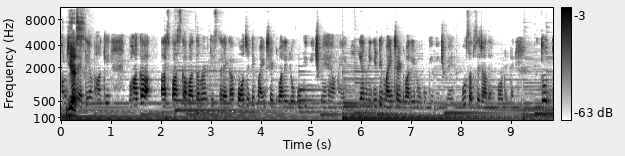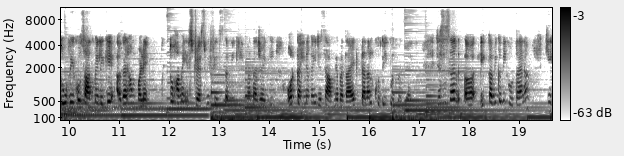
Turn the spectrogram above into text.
हम Yes. रहते हैं वहाँ के वहाँ का आसपास का वातावरण किस तरह का पॉजिटिव माइंडसेट वाले लोगों के बीच में है हमें या नेगेटिव माइंडसेट वाले लोगों के बीच में है वो सबसे ज़्यादा इम्पोर्टेंट है तो दो वे को साथ में लेके अगर हम बढ़े तो हमें स्ट्रेस भी फेस करने की हिम्मत आ जाएगी और कहीं ना कहीं जैसे आपने बताया एक टनल खुद ही खुद बन जाएगी सर एक कभी कभी होता है ना कि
